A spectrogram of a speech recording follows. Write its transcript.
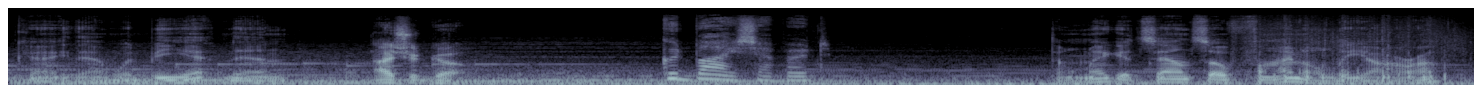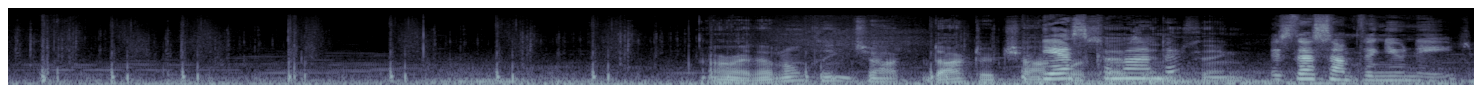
Okay, that would be it then. I should go. Goodbye, Shepard. Don't make it sound so final, Liara. Alright, I don't think jo Dr. Chakwas yes, has Commander? anything. Is there something you need?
